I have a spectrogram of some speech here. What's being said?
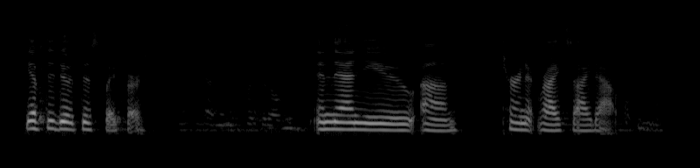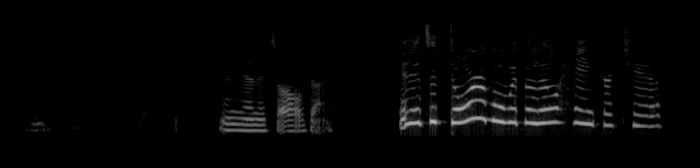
you have to do it this way first. And then you um, turn it right side out. And then it's all done. And it's adorable with a little handkerchief.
